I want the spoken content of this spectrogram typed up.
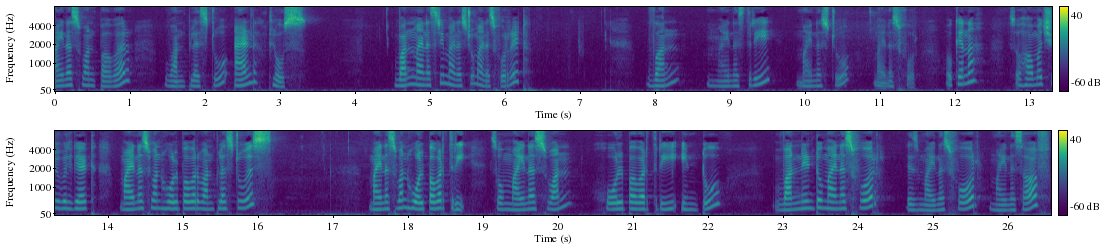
minus 1 power 1 plus 2 and close. 1 minus 3 minus 2 minus 4 right? 1 minus 3 minus 2 minus 4 okay na? So how much you will get? Minus 1 whole power 1 plus 2 is? Minus 1 whole power 3 so minus 1 whole power 3 into 1 into minus 4 is minus 4 minus of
